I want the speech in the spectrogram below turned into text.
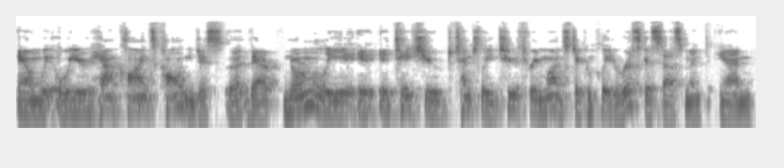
And we, we have clients calling just that, that normally it, it, takes you potentially two, three months to complete a risk assessment and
